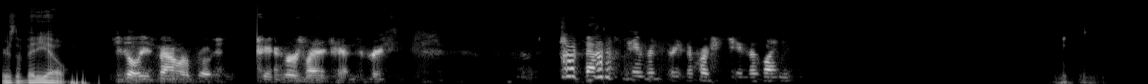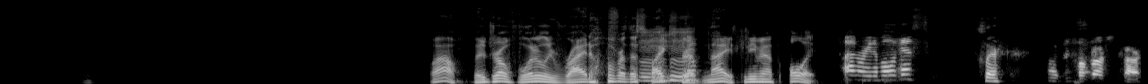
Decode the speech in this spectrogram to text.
Here's a video. Still eastbound approaching Chambers Lane, Chambers Creek. Chambers Street, approaching Chambers Lane. Wow, they drove literally right over the spike Mhm. strip. Nice. Didn't even have to pull it. Unreadable again. Clear. Approach the car.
